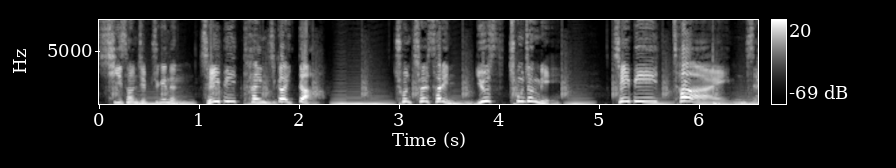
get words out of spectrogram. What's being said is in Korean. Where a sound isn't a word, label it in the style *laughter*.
시선 집중에는 JB타임즈가 있다. 촌철살인 뉴스 총정리 JB타임즈.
